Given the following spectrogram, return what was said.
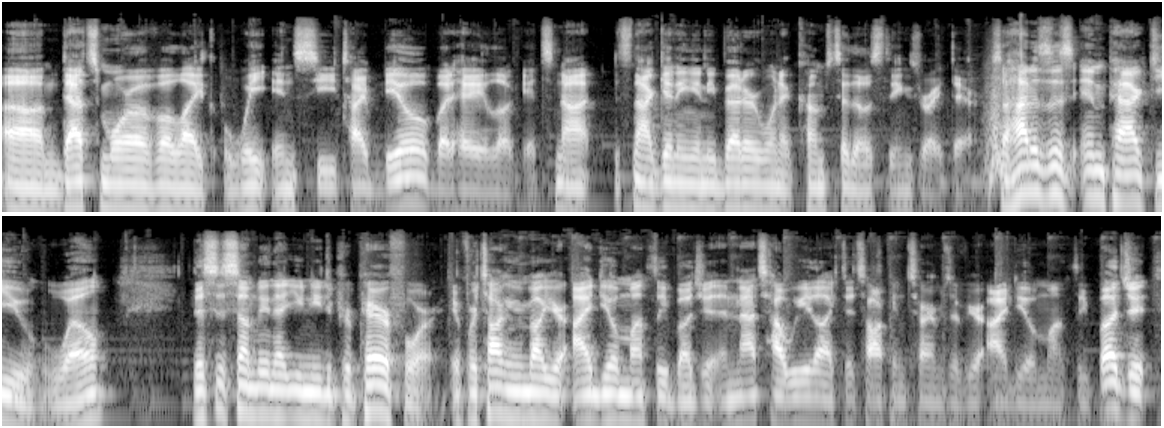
Um, that's more of a like wait and see type deal. But hey, look, it's not it's not getting any better when it comes to those things right there. So how does this impact you? Well, this is something that you need to prepare for. If we're talking about your ideal monthly budget, and that's how we like to talk in terms of your ideal monthly budget,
